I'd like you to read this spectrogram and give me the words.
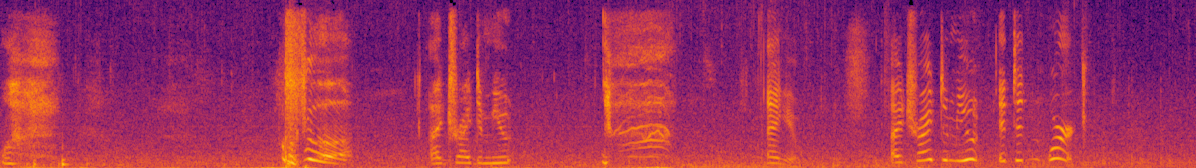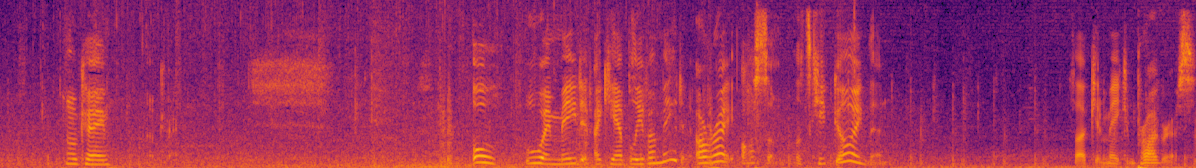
I tried to mute. Thank you. I tried to mute. It didn't work. Okay. Okay. Oh. Ooh, I made it. I can't believe I made it. Alright, awesome. Let's keep going then. fucking making progress.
